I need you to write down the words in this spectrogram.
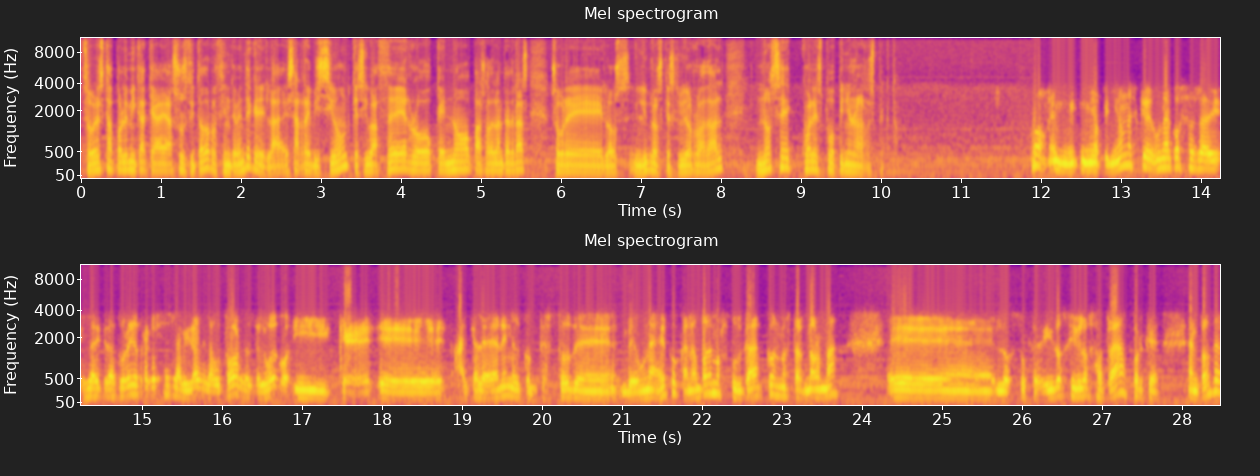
sobre esta polémica que ha suscitado recientemente, que esa revisión que se iba a hacer, o que no, paso adelante atrás, sobre los libros que escribió Roadal. No sé cuál es tu opinión al respecto. No, en mi opinión es que una cosa es la, literatura y otra cosa es la vida del autor, desde luego, y que eh, hay que leer en el contexto de, una época. No podemos juzgar con nuestras normas eh, lo sucedido siglos atrás, porque entonces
